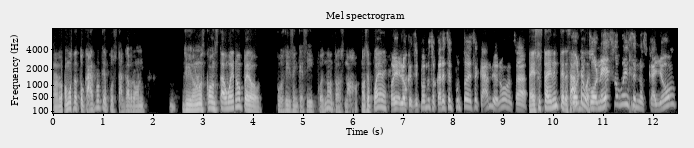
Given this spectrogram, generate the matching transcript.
no lo vamos a tocar porque, pues, está cabrón. Si no nos consta, bueno, pero pues dicen que sí, pues no, entonces no, no se puede. Oye, lo que sí podemos tocar es el punto de ese cambio, ¿no? O sea, eso está bien interesante, güey. Con, eso, güey, se nos cayó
